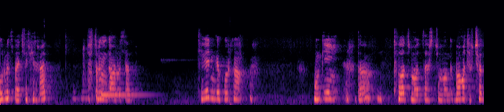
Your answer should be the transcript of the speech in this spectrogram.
өргөз байдлаар хэргаад дотор нь ингээ оруулаад тэгээд ингээ хөрхөн өнгийн одоо тууз музар ч юм уу ингээ богоо тавьчихад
